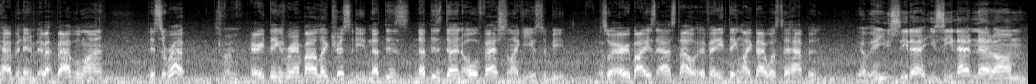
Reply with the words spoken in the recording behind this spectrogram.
happened in Babylon, it's a wrap. That's right. Everything's ran by electricity. Nothing's nothing's done old fashioned like it used to be. Yep. So everybody's asked out if anything like that was to happen. Yep, and you see that you see that in that um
